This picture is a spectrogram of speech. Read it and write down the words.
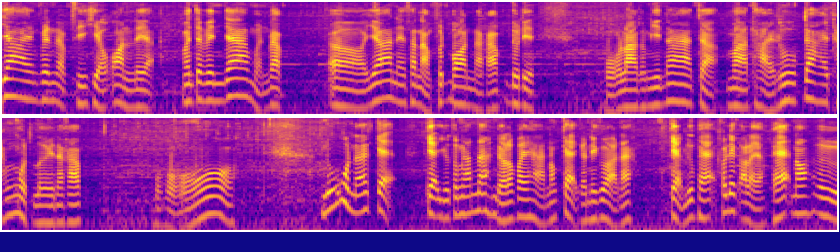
หญ้ายังเป็นแบบสีเขียวอ่อนเลยอะ่ะมันจะเป็นหญ้าเหมือนแบบเอ่อหญ้าในสนามฟุตบอลนะครับ ดูดิโหลานตรงนี้น่าจะมาถ่ายรูปได้ทั้งหมดเลยนะครับโอ้โหนู่นนะแกะแกะอยู่ตรงนั้นนะเดี๋ยวเราไปหาน้องแกะกันดีกว่านะแกะหรือแพะเขาเรียกอะไรอะแพะเนาะเออ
